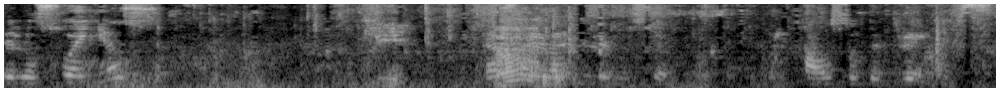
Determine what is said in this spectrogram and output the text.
de los sueños. Sí. Ah. de los sueños. House of the Dreams.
